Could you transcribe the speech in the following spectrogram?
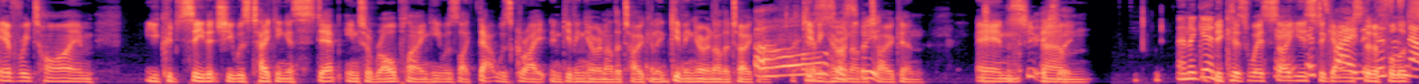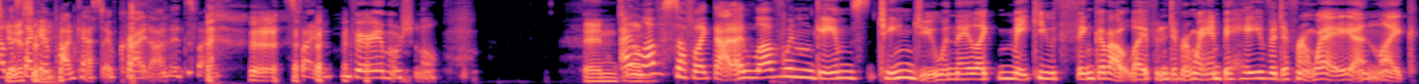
every time you could see that she was taking a step into role playing, he was like, That was great. And giving her another token and giving her another token, Oh. giving her So another sweet. token. And Seriously. um, And again, because we're so Okay, used to it's games fine. that are this full is of now the second podcast I've cried on. It's fine. It's fine. I'm very emotional. and I um, love stuff like that. I love when games change you, when they like make you think about life in a different way and behave a different way and like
